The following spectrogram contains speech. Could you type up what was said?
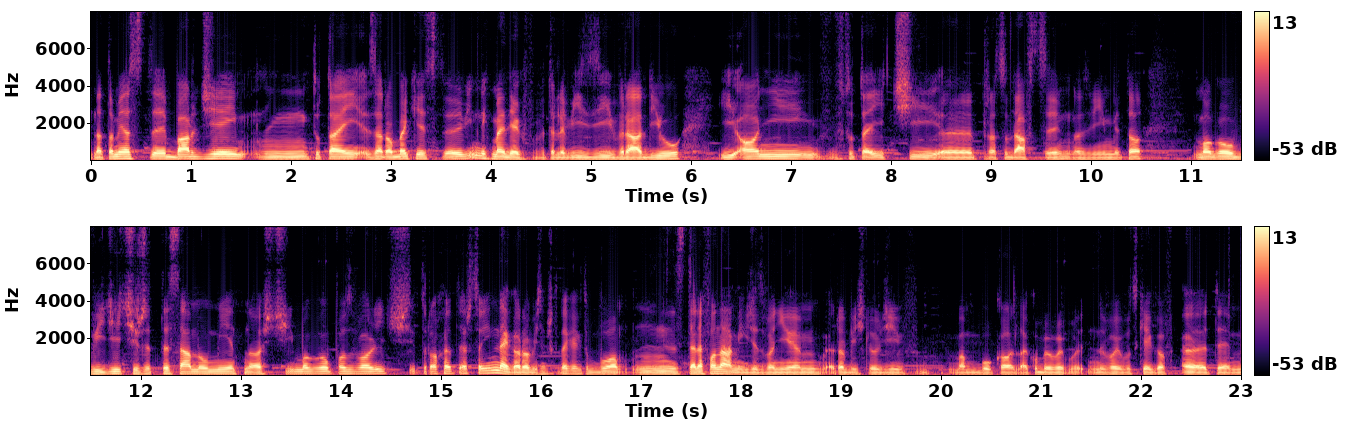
Natomiast y, bardziej mm, tutaj zarobek jest w innych mediach, w telewizji, w radiu i oni, tutaj ci y, pracodawcy, nazwijmy to, mogą widzieć, że te same umiejętności mogą pozwolić trochę też co innego robić. Na przykład tak jak to było mm, z telefonami, gdzie dzwoniłem robić ludzi w Bambuko dla Kuby Wojewódzkiego w e, tym,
